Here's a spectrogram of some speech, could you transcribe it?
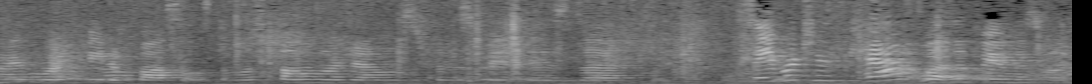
Five more feet of fossils. The most common organisms for this pit is the saber-toothed cat was a famous one.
